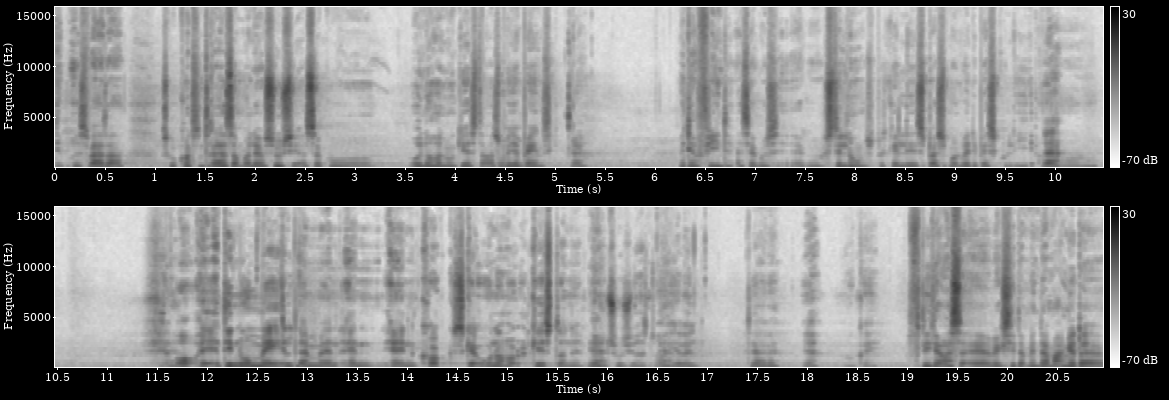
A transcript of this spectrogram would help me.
det var svært at skulle koncentrere sig om at lave sushi, og så kunne underholde nogle gæster også mm-hmm. Mhm. på japansk. Ja. Men det var fint. Altså, jeg kunne, jeg kunne stille nogle forskellige spørgsmål, hvad de bedst kunne lide. Ja. Og, ja. Og er det normalt, at man at en, at en kok skal underholde gæsterne på Ja. en sushi-restaurant? Ja. Ja. vel? det er det. Ja, okay. Fordi det er også, jeg vil ikke sige men der er mange, der...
